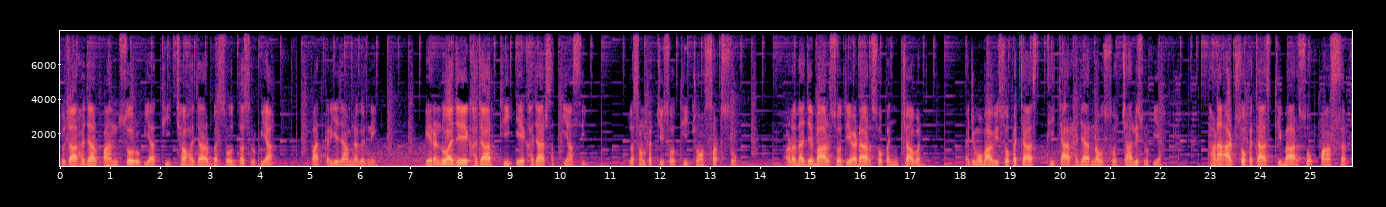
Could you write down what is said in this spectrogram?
તો ચાર હજાર પાંચસો રૂપિયાથી છ હજાર બસો દસ રૂપિયા. વાત કરીએ જામનગરની, એરંડો આજે એક હજારથી એક હજાર સત્યાસી, લસણ પચીસોથી ચોસઠસો, અડદ આજે બારસોથી અઢારસો પંચાવન અજમો બાવીસો પચાસથી ચાર હજાર નવસો ચાલીસ રૂપિયા. ધાણા આઠસો પચાસથી બારસો પાસઠ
